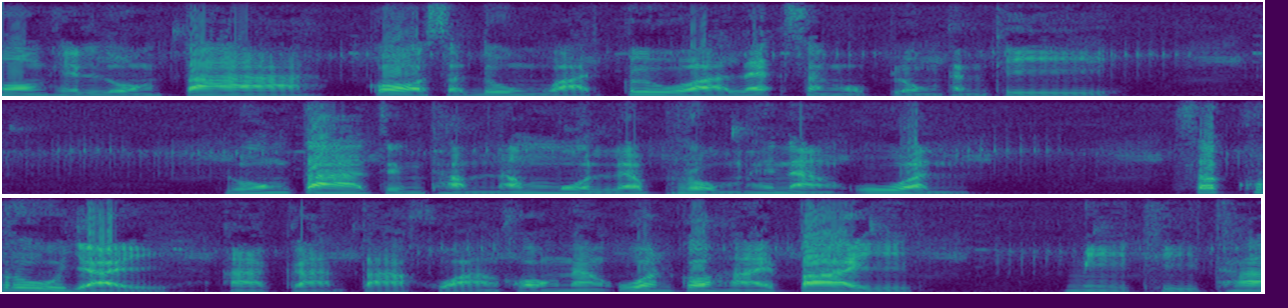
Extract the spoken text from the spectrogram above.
มองเห็นหลวงตาก็สะดุ้งหวาดกลัวและสงบลงทันที หลวงตาจึงทำน้ำมนต์แล้วพรมให้นางอ้วน สักครู่ใหญ่อาการตาขวางของนางอ้วนก็หายไป มีทีท่า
